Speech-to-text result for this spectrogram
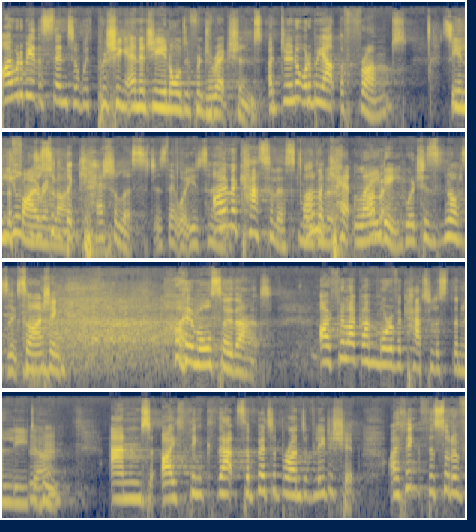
I want to be at the centre with pushing energy in all different directions. I do not want to be out the front So in the you're, firing you're sort line. of the catalyst, is that what you're saying? I'm a catalyst. More I'm a cat I'm a- lady, which is not as exciting. I am also that. I feel like I'm more of a catalyst than a leader. Mm-hmm. And I think that's a better brand of leadership. I think the sort of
